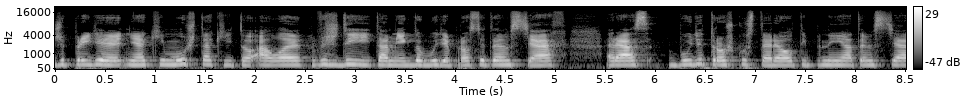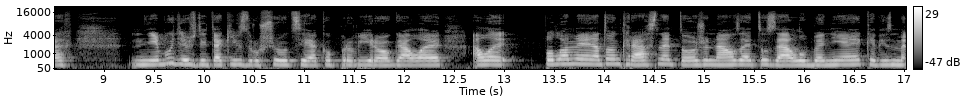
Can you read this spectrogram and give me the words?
že príde nejaký muž takýto, ale vždy tam niekto bude. Proste ten vzťah raz bude trošku stereotypný a ten vzťah nebude vždy taký vzrušujúci ako prvý rok, ale, ale podľa mňa je na tom krásne to, že naozaj to zalúbenie, kedy sme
